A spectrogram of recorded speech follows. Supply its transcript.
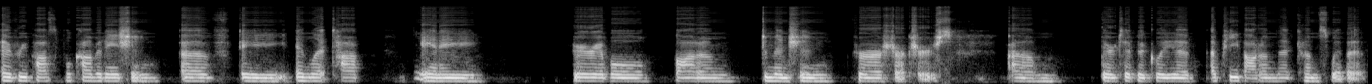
every possible combination of a inlet top and a variable bottom dimension for our structures. Um, they're typically a, a P-bottom that comes with it.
